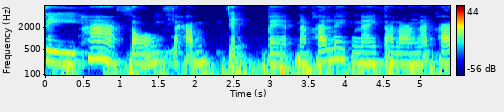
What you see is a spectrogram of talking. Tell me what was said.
สี่ห้าสองสามเจ็ดแปดนะคะ เลขในตารางนะคะ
